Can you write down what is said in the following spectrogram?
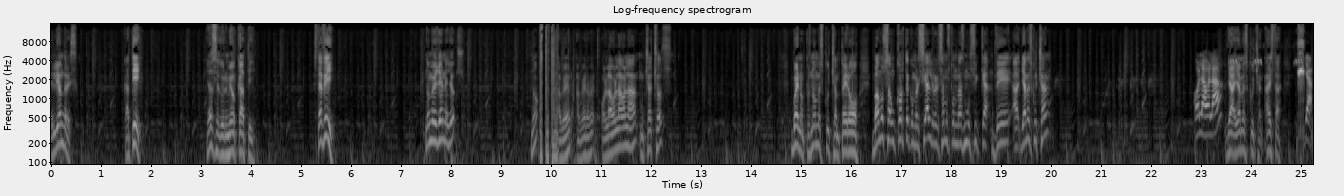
de Londres. Katy. Ya se durmió Katy. Steffi. ¿No me oyen ellos? ¿No? A ver, a ver, a ver. Hola, hola, hola, muchachos. Bueno, pues no me escuchan, pero vamos a un corte comercial y regresamos con más música de... ah, ¿Ya me escuchan? Hola, hola. Ya, ya me escuchan. Ahí está. Ya.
